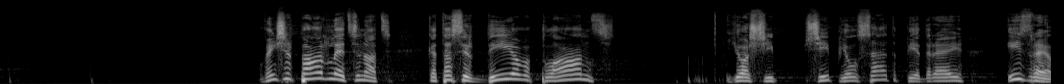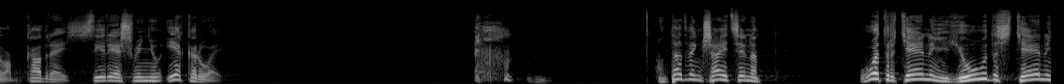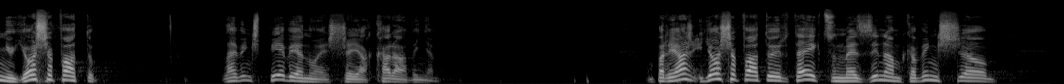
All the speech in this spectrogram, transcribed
Viņš ir pārliecināts, ka tas ir Dieva plāns, jo šī, šī pilsēta piederēja Izrēlam. Kādreiz sīrieši viņu iekaroja. Un tad viņš aicina otru ķēniņu, Jūdas ķēniņu, Jošafatu, lai viņš pievienojas šajā karā viņam. Un par Jošafatu ir teikts, un mēs zinām, ka viņš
